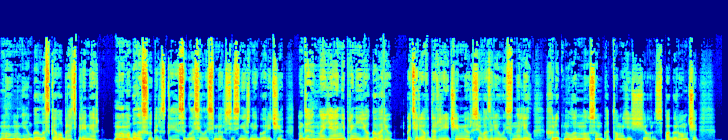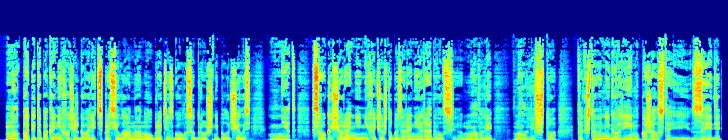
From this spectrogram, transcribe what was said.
«Ну, мне было с кого брать пример». «Мама была суперская», — согласилась Мерси с нежной горечью. «Да, но я не про нее говорю». Потеряв дар речи, Мерси возрилась на Лил, хлюпнула носом, потом еще раз, погромче. «Но папе ты пока не хочешь говорить?» — спросила она, но убрать из голоса дрожь не получилось. «Нет, срок еще ранний, не хочу, чтобы заранее радовался. Мало ли, мало ли что. Так что не говори ему, пожалуйста, и Зэдди...»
